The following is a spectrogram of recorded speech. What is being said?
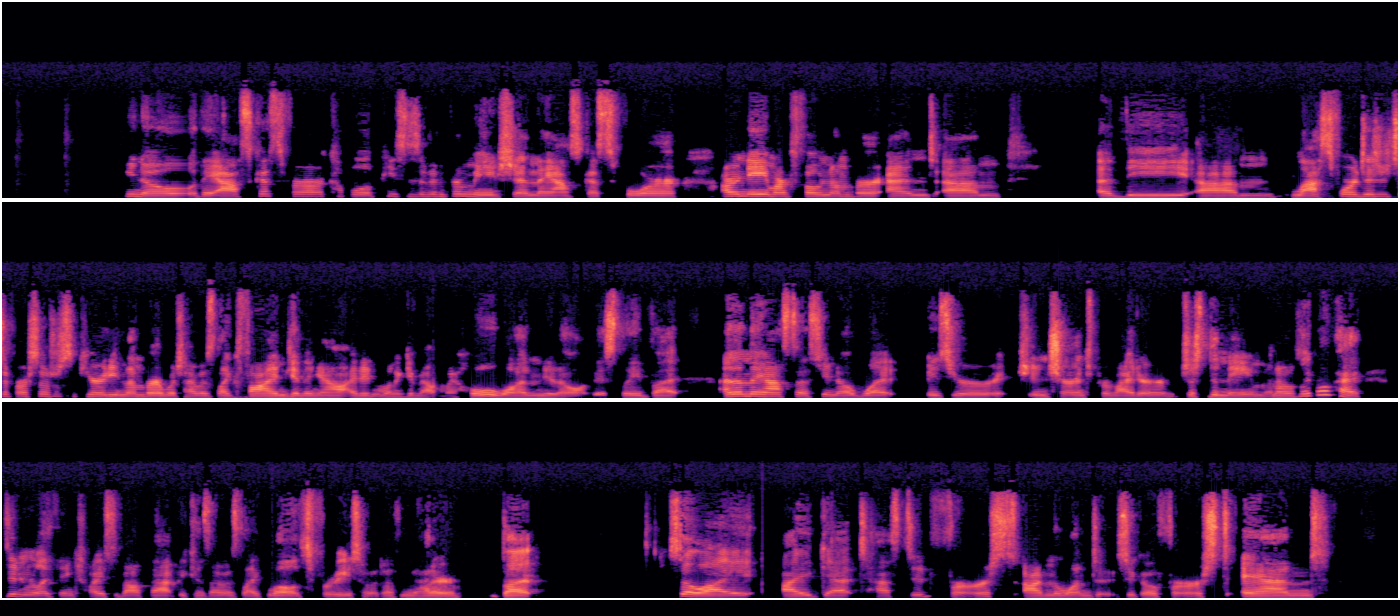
you know they ask us for a couple of pieces of information. They ask us for our name our phone number and um uh, the um, last four digits of our social security number which i was like fine giving out. I didn't want to give out my whole one you know obviously but and then they asked us you know what is your insurance provider? Just the name and i was like okay didn't really think twice about that because I was like, well, it's free, so it doesn't matter. But so I I get tested first. I'm the one to, to go first. And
